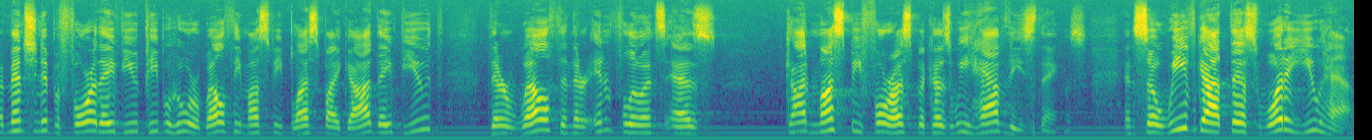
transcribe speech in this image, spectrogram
I've mentioned it before. They viewed people who were wealthy must be blessed by God. They viewed their wealth and their influence as God must be for us because we have these things. And so we've got this. What do you have?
